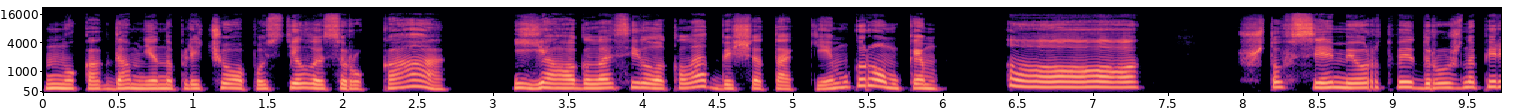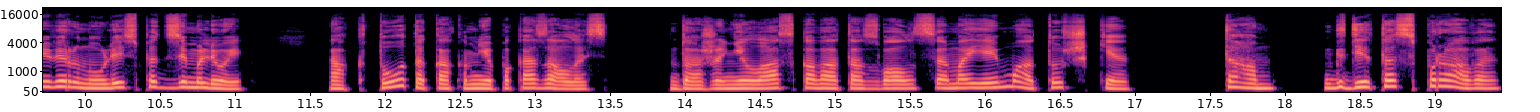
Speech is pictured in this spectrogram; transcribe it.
Но когда мне на плечо опустилась рука, я огласила кладбище таким громким а, что все мертвые дружно перевернулись под землей, а кто-то, как мне показалось, даже не ласково отозвался моей матушке. Там, где-то справа.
